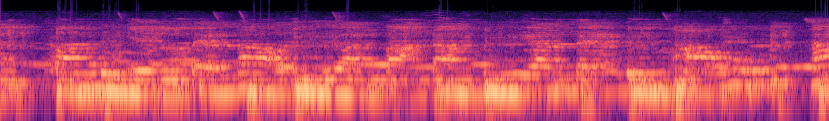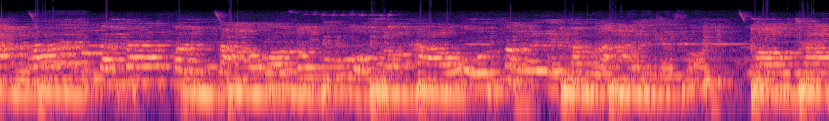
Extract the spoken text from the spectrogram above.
นปันเย็นเป็นเล่าเดือนบานดันเดือนเด่นดินเผาช้างพันตตาปันเสาโดนพวกนกเขาเตยทำลายทองชา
